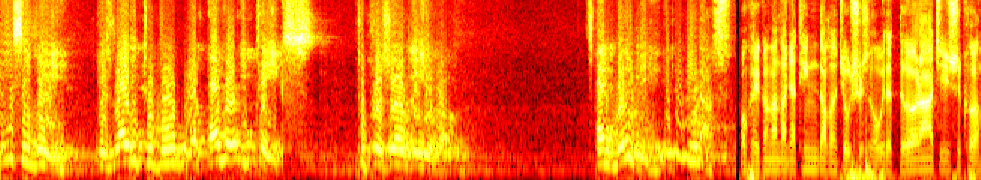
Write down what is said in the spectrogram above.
ECB is ready to do whatever it takes to preserve the euro. And believe me, it will be enough. OK，刚刚大家听到的就是所谓的德拉吉时刻。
